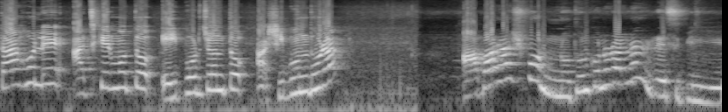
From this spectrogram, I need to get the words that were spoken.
তাহলে আজকের মতো এই পর্যন্ত আসি বন্ধুরা। আবার আসব নতুন কোনো রান্নার রেসিপি নিয়ে।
